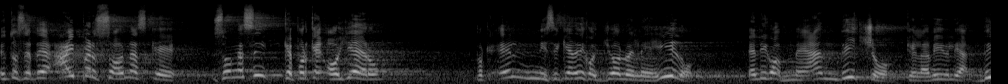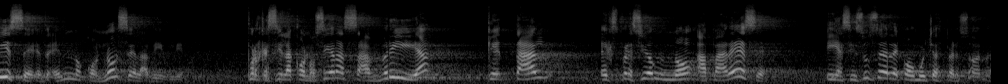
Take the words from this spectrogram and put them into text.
Entonces, vea, hay personas que son así, que porque oyeron, porque él ni siquiera dijo, yo lo he leído. Él dijo, me han dicho que la Biblia dice, él no conoce la Biblia. Porque si la conociera, sabría que tal expresión no aparece. Y así sucede con muchas personas,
